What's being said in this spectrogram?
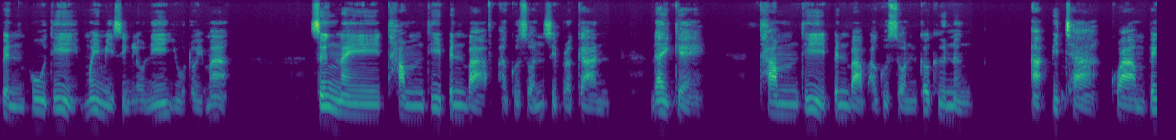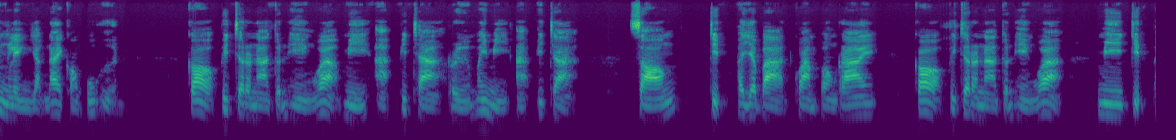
เป็นผู้ที่ไม่มีสิ่งเหล่านี้อยู่โดยมาก ซึ่งในธรรมที่เป็นบาปอากุศลสิบประการ ได้แก่ ธรรมที่เป็นบาปอากุศลก็คือหนึ่งอภิชา ความเพ่งเล็งอยากได้ของผู้อื่น ก็พิจารณาตนเองว่ามีอภิชาหรือไม่มีอภิชา 2. จิตพยาบาทความปองร้าย ก็พิจารณาตนเองว่า มีจิตพ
